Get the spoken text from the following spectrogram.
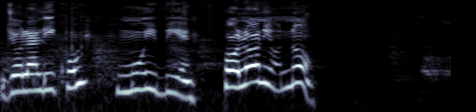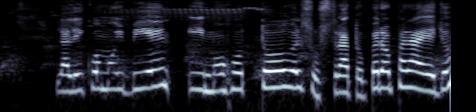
Yo la licuo muy bien. Polonio, no la licuo muy bien y mojo todo el sustrato, pero para ello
